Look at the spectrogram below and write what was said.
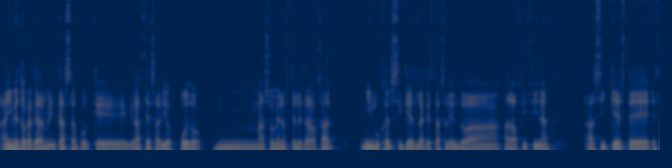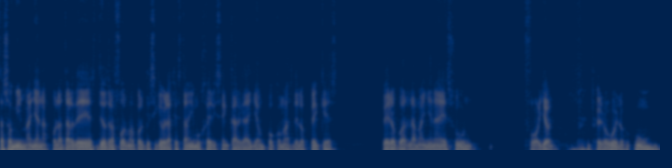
a mí me toca quedarme en casa porque gracias a Dios puedo mm, más o menos teletrabajar. Mi mujer sí que es la que está saliendo a, a la oficina. Así que este, estas son mis mañanas. Por la tarde es de otra forma porque sí que verás que está mi mujer y se encarga ella un poco más de los peques. Pero por la mañana es un follón. Pero bueno, un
